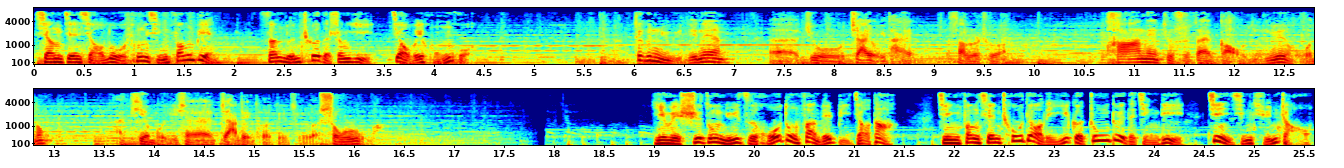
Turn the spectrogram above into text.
乡间小路通行方便，三轮车的生意较为红火。这个女的呢，呃，就家有一台三轮车，她呢就是在搞营运活动。贴补一些家里头的这个收入吧。因为失踪女子活动范围比较大，警方先抽调了一个中队的警力进行寻找。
